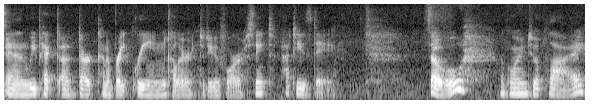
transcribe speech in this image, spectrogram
and we picked a dark kind of bright green color to do for St. Patty's Day. So we're going to apply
